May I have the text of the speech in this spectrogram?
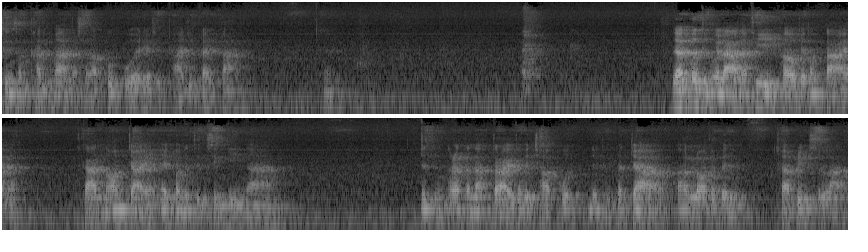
ซึ่งสำคัญมากนะสำหรับผู้ป่วยระยะสุดท้ายที่ใกล้ตายแล้วเมื่อถึงเวลานะที่เขาจะต้องตายนะการน้อมใจให้เขานึกถึงสิ่งดีงามนึกถึงพระรัตนตรัยถ้าเป็นชาวพุทธนึกถึงพระเจ้าพระลอถ้าเป็น ชาวพริสลาม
